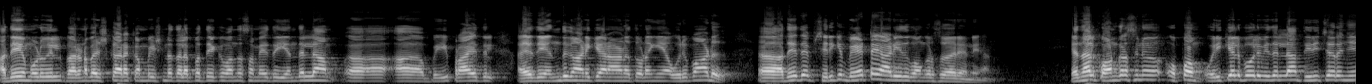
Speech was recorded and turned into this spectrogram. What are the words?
അദ്ദേഹം ഒടുവിൽ ഭരണപരിഷ്കാര കമ്മീഷന്റെ തലപ്പത്തേക്ക് വന്ന സമയത്ത് എന്തെല്ലാം ഈ പ്രായത്തിൽ അതായത് എന്ത് കാണിക്കാനാണ് തുടങ്ങിയ ഒരുപാട് അദ്ദേഹത്തെ ശരിക്കും വേട്ടയാടിയത് കോൺഗ്രസ്സുകാർ തന്നെയാണ്. എന്നാൽ കോൺഗ്രസിന് ഒപ്പം ഒരിക്കൽ പോലും ഇതെല്ലാം തിരിച്ചറിഞ്ഞ്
